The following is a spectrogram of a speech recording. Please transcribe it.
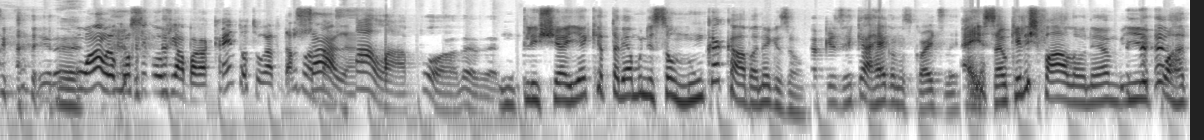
Se fuder, né? Uau, eu consigo ouvir a bala caindo do outro lado da sala. Sala, porra, né, velho? Um clichê aí é que também a munição nunca acaba, né, Guizão? É porque eles recarregam nos cortes, né? É isso, é o que eles falam, né? E, porra,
